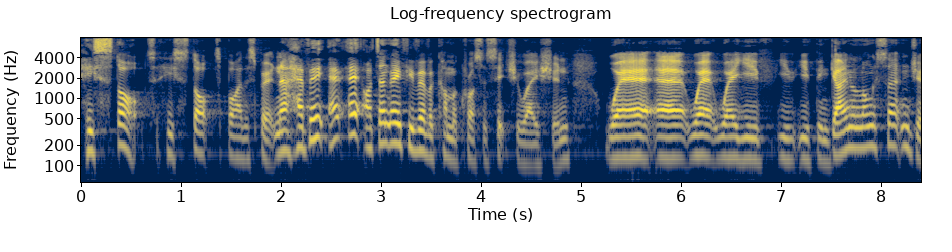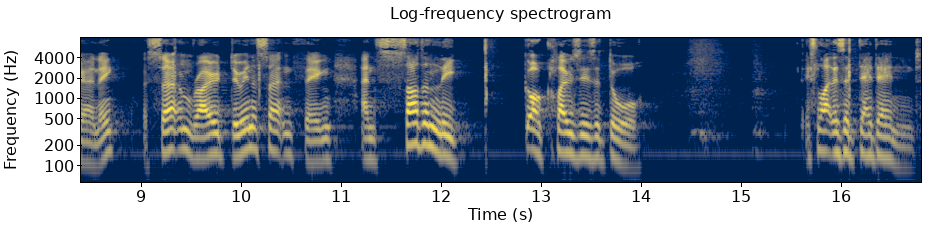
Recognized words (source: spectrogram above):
He stopped. He stopped by the Spirit. Now, have it, I don't know if you've ever come across a situation where, uh, where, where you've, you, you've been going along a certain journey, a certain road, doing a certain thing, and suddenly God closes a door. It's like there's a dead end.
